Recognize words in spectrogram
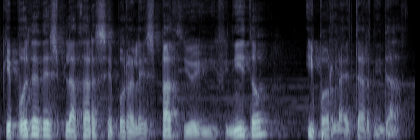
que puede desplazarse por el espacio infinito y por la eternidad.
